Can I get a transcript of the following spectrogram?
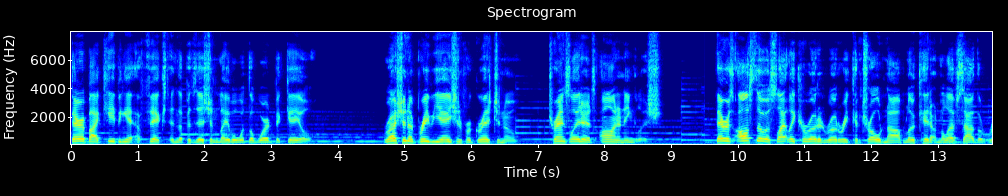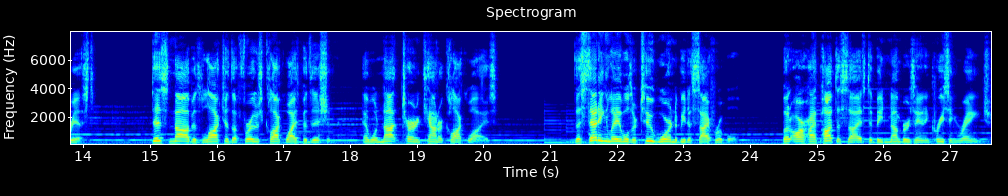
thereby keeping it affixed in the position labeled with the word Begale. Russian abbreviation for Grizhino, translated as ON in English. There is also a slightly corroded rotary control knob located on the left side of the wrist. This knob is locked to the furthest clockwise position, and will not turn counterclockwise. The setting labels are too worn to be decipherable, but are hypothesized to be numbers in increasing range.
